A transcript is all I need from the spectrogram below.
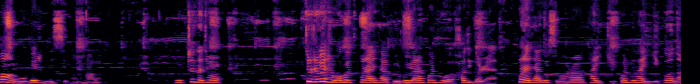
忘了我为什么喜欢他了，就真的就是就是为什么会突然一下，比如说原来关注好几个人，突然一下就喜欢上他，只关注他一个呢，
